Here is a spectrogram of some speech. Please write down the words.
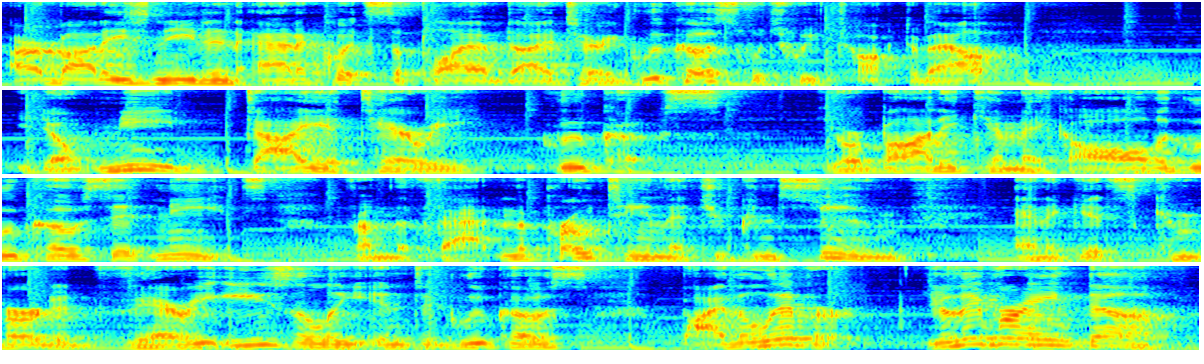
Our bodies need an adequate supply of dietary glucose, which we've talked about. You don't need dietary glucose. Your body can make all the glucose it needs from the fat and the protein that you consume, and it gets converted very easily into glucose by the liver. Your liver ain't dumb.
